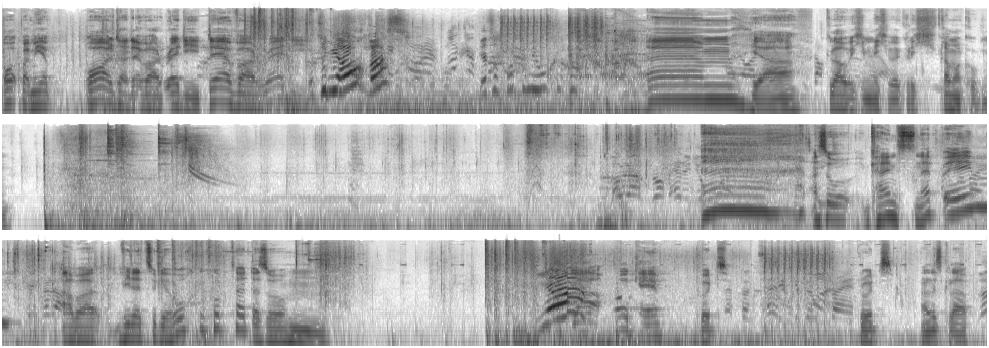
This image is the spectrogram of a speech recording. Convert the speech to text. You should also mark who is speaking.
Speaker 1: Oh, bei mir. Oh, Alter, der war ready. Der war ready.
Speaker 2: Zu mir auch? Was? Der hat sofort zu mir hochgeguckt.
Speaker 1: Ähm, ja. Glaube ich ihm nicht wirklich. Kann mal gucken. Äh, also kein Snap-Aim, aber wie der zu dir hochgeguckt hat, also hm.
Speaker 2: Ja!
Speaker 1: Ja, okay. Gut. Gut. Alles klar.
